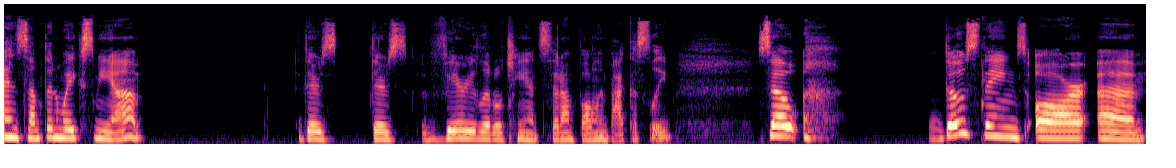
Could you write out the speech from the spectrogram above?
and something wakes me up, there's there's very little chance that I'm falling back asleep. So those things are um,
